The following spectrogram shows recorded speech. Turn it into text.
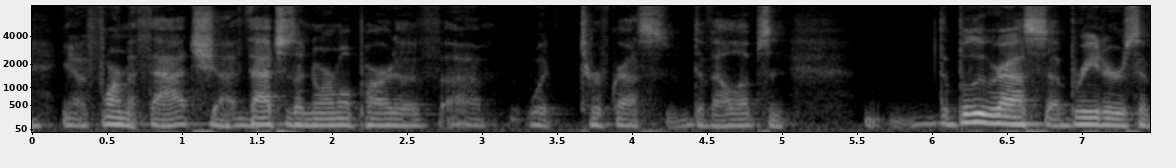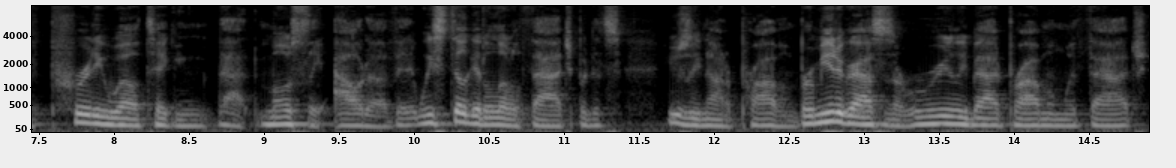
you know form a thatch. Uh, thatch is a normal part of uh, what turf grass develops. And the bluegrass uh, breeders have pretty well taken that mostly out of it. We still get a little thatch, but it's usually not a problem. Bermuda grass is a really bad problem with thatch,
